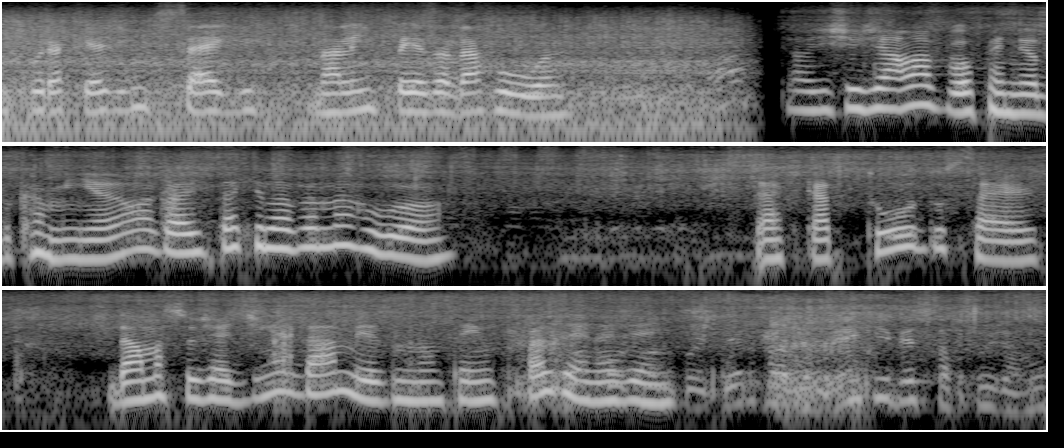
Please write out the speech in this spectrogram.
E por aqui a gente segue na limpeza da rua. Então a gente já lavou o pneu do caminhão, agora a gente tá aqui lavando na rua, ó. Vai ficar tudo certo. Dá uma sujadinha, dá mesmo, não tem o que fazer, né, gente? Vem aqui ver se tá suja a rua.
